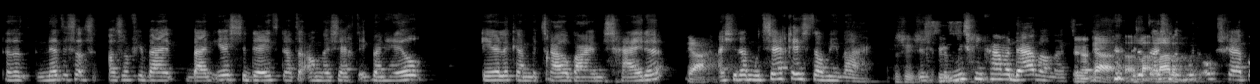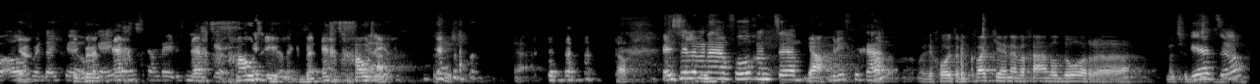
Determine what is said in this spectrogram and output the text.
dat het net is alsof je bij, bij een eerste date dat de ander zegt: Ik ben heel eerlijk en betrouwbaar en bescheiden. Ja. Als je dat moet zeggen, is dat niet waar. Precies. Dus misschien gaan we daar wel naartoe. Ja. dat als je nog moet opscheppen over dat je oké okay bent, dan ben je dus niet Echt goud eerlijk. Ik ben echt goud eerlijk. Ja. Dat. En zullen we naar een volgend uh, briefje gaan? Je gooit er een kwartje in en we gaan wel door uh, met z'n Ja, toch?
